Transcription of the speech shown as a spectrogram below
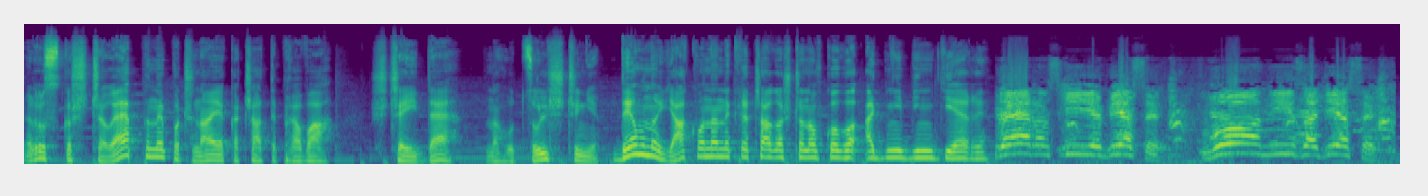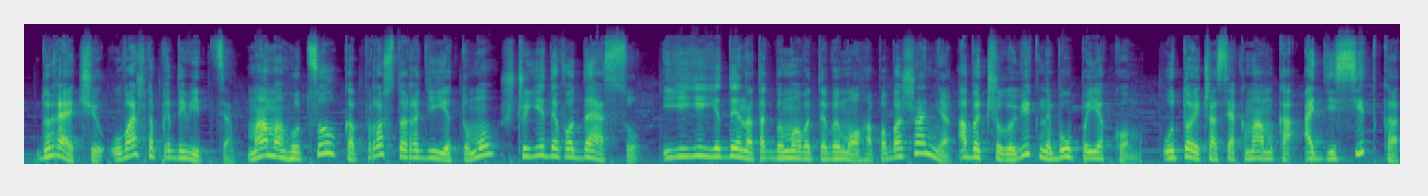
Рускощелепне починає качати права. Ще йде на Гуцульщині. Дивно, як вона не кричала, що навколо одні біндєри. Деровские бесы! Вон из Одессы! До речі, уважно придивіться, мама гуцулка просто радіє тому, що їде в Одесу, і її єдина, так би мовити, вимога побажання, аби чоловік не був пияком. У той час як мамка Адісітка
